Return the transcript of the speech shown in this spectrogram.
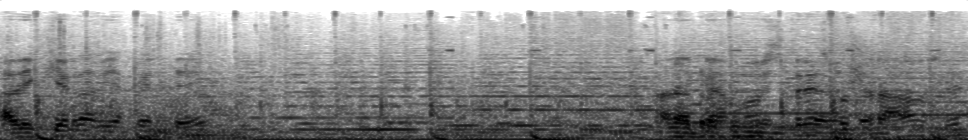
A la izquierda había gente, ¿eh? Ahora Al rojo quedamos me- tres contra dos, eh.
